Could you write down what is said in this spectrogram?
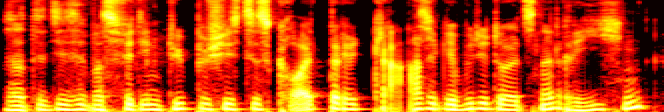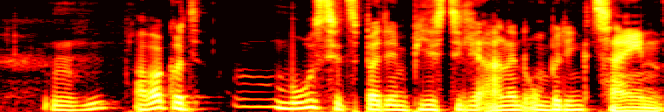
Also diese, was für den typisch ist, das kräutere, grasige würde ich da jetzt nicht riechen. Mhm. Aber gut, muss jetzt bei dem Bierstil auch nicht unbedingt sein.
